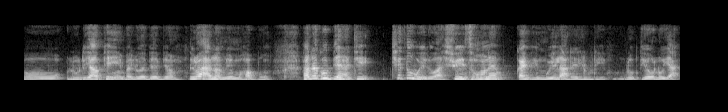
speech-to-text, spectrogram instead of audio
ဟိုလူတယောက်ဖြစ်ရင်ဘယ်လိုပဲပြောသူတို့ကအဲ့လိုမျိုးမဟုတ်ဘူးနောက်တစ်ခုပြန်ကြည့်ချစ်သူဝေတို့ကရွှေစုံနဲ့ကြိုက်ပြီးမွေးလာတဲ့လူတွေလို့ပြောလို့ရတယ်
